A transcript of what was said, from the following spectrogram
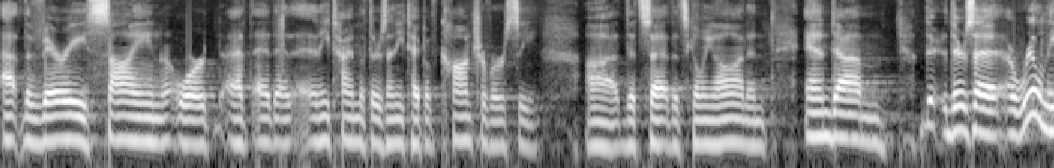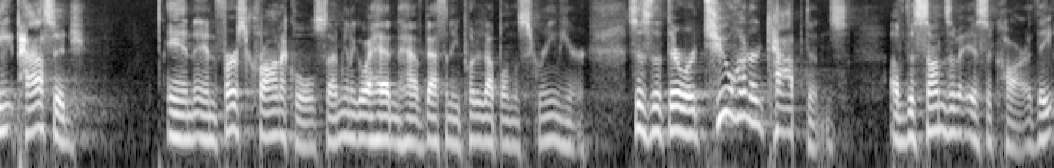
at the very sign or at, at, at any time that there's any type of controversy uh, that's, uh, that's going on. And, and um, th- there's a, a real neat passage in, in First Chronicles, I'm going to go ahead and have Bethany put it up on the screen here. Says that there were 200 captains of the sons of Issachar. They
